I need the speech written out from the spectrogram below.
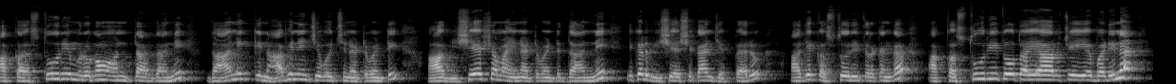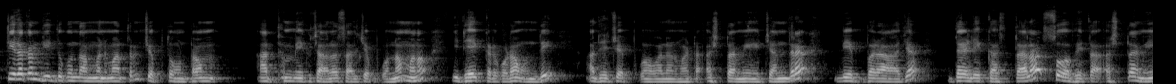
ఆ కస్తూరి మృగం అంటారు దాన్ని. దానికి నాభి నుంచి వచ్చినటువంటి ఆ విశేషమైనటువంటి దాన్ని ఇక్కడ విశేషక అని చెప్పారు. అదే కస్తూరి తిలకంగా ఆ కస్తూరితో తయారు చేయబడిన తిలకం దిద్దుకుందామని మాత్రం చెప్తూ ఉంటాం. అర్థం మీకు చాలాసార్లు చెప్పుకున్నాం మనం. ఇదే ఇక్కడ కూడా ఉంది. అదే చెప్పుకోవాలన్నమాట. అష్టమి చంద్ర విభ్రాజ దళికస్థల శోభిత అష్టమి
